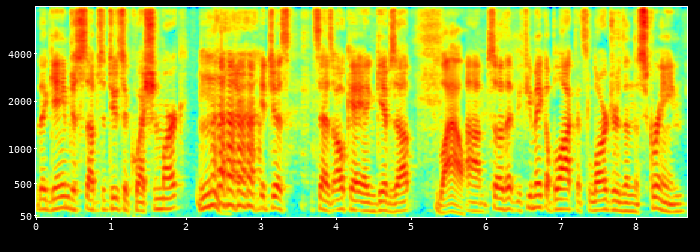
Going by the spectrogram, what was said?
the game just substitutes a question mark. Like, it just says okay and gives up. Wow. Um, so that if you make a block that's larger than the screen,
